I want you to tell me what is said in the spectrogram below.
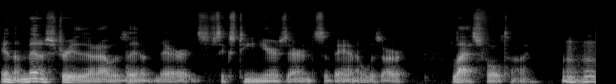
in the ministry that I was in there. 16 years there in Savannah was our last full time. Mm-hmm.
